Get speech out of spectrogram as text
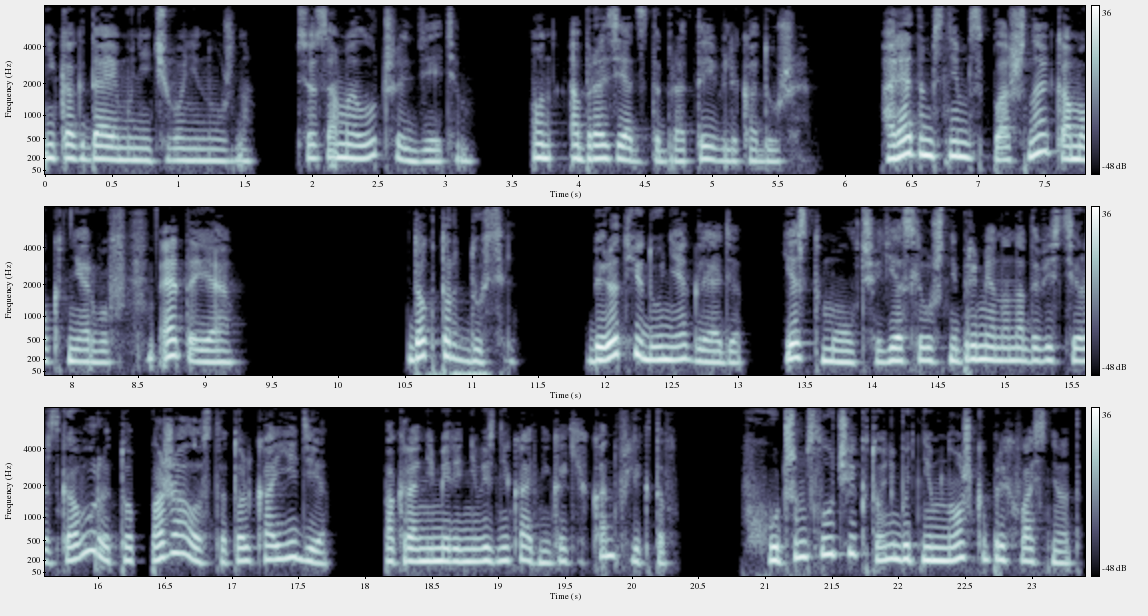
Никогда ему ничего не нужно. Все самое лучшее детям. Он образец доброты и великодушия. А рядом с ним сплошной комок нервов. Это я. Доктор Дусель. Берет еду не глядя. Ест молча. Если уж непременно надо вести разговоры, то, пожалуйста, только о еде. По крайней мере, не возникает никаких конфликтов. В худшем случае кто-нибудь немножко прихвастнет.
